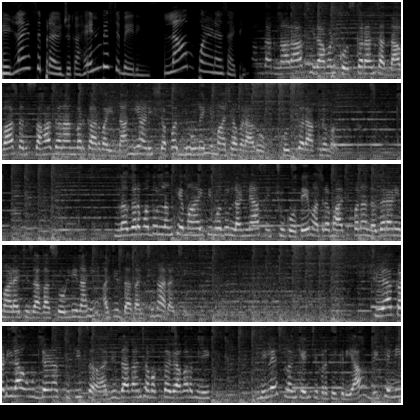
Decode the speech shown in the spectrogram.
हेडलाईन्सचे प्रायोजक आहे एनबीसी बेरिंग्स लांब पळण्यासाठी. आमदार नाराज हिरामण खोसकरांचा दावा तर सहा जणांवर कारवाई नाही आणि शपथ घेऊनही माझ्यावर आरोप खोसकर आक्रमक. नगरमधून लंके माहितीमधून लढण्यास इच्छुक होते मात्र भाजपनं नगर आणि माड्याची जागा सोडली नाही अजितदादांची नाराजी. शिळ्या कढीला ऊत देणं चुकीचं अजितदादांच्या वक्तव्यावर निलेश लंकेंची प्रतिक्रिया विखेंनी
